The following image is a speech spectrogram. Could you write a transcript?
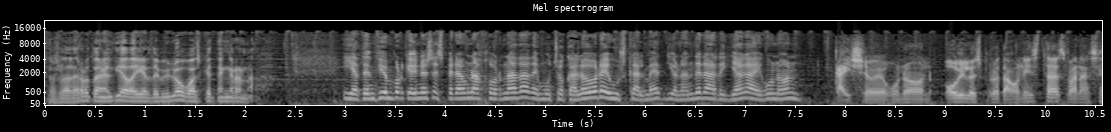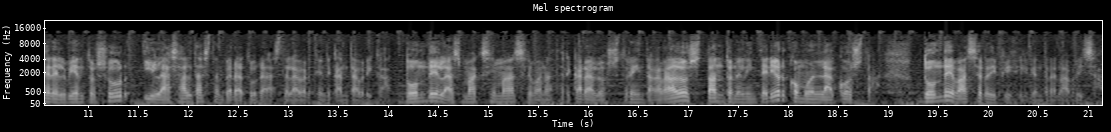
tras la derrota en el día de ayer de Bilbao Basket en Granada. Y atención porque hoy nos espera una jornada de mucho calor. Euskalmet, Jonander Arrillaga, Egunon. Kaisho Egunon, hoy los protagonistas van a ser el viento sur y las altas temperaturas de la vertiente cantábrica, donde las máximas se van a acercar a los 30 grados tanto en el interior como en la costa, donde va a ser difícil que entre la brisa.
